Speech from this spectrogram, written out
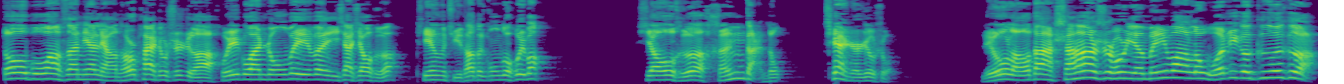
都不忘三天两头派出使者回关中慰问一下萧何，听取他的工作汇报。萧何很感动，见人就说：“刘老大啥时候也没忘了我这个哥哥。”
